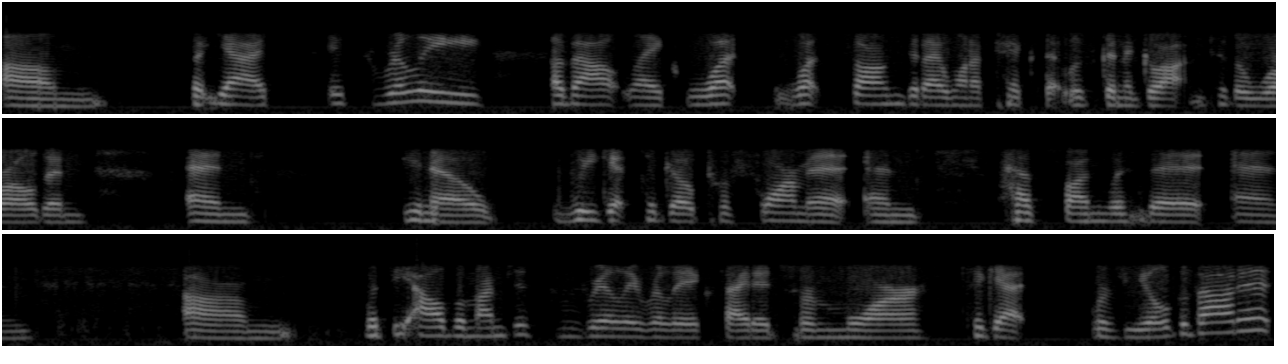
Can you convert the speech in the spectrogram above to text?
Um, but yeah, it's it's really about like what what song did I want to pick that was going to go out into the world and and you know we get to go perform it and have fun with it and um with the album I'm just really really excited for more to get revealed about it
